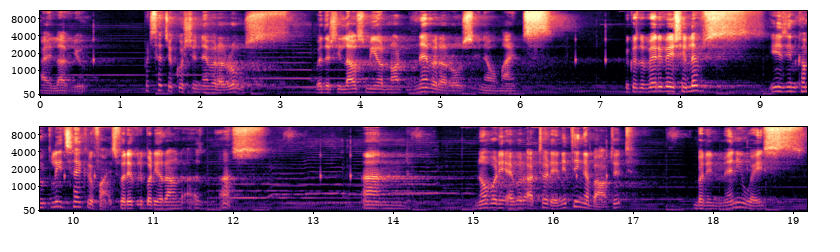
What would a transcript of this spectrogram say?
I love you, but such a question never arose. Whether she loves me or not never arose in our minds. Because the very way she lives is in complete sacrifice for everybody around us. And nobody ever uttered anything about it, but in many ways,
